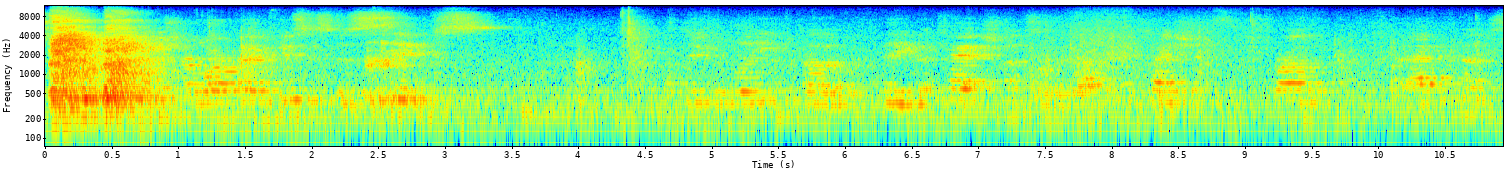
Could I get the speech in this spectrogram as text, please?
Commissioner Larko, this is the six, I do believe, of the attachments or the documentation from the applicants.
